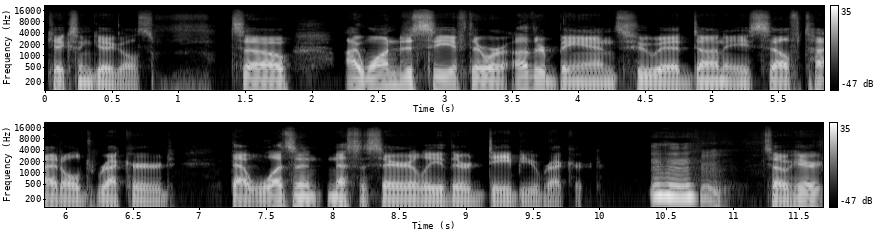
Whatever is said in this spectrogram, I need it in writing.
kicks and giggles. So I wanted to see if there were other bands who had done a self-titled record that wasn't necessarily their debut record. hmm So here,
